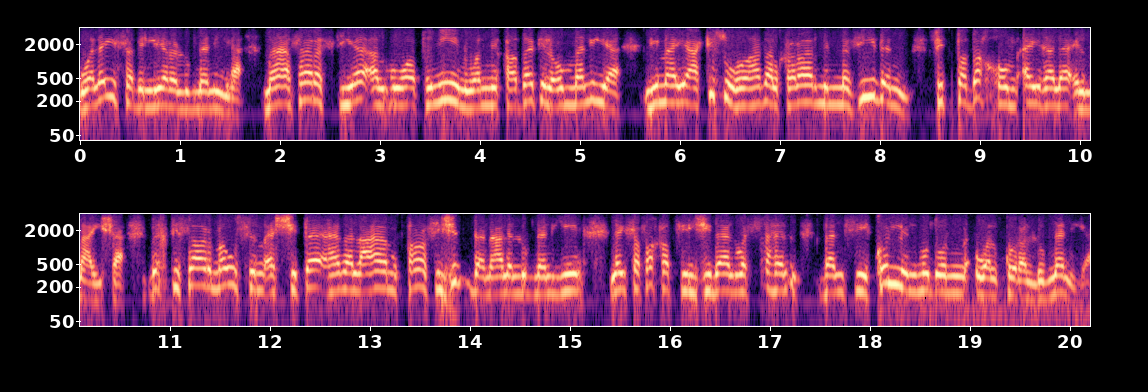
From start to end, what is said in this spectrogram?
وليس بالليرة اللبنانية ما أثار استياء المواطنين والنقابات العمالية لما يعكسه هذا القرار من مزيد في التضخم أي غلاء المعيشة. باختصار موسم الشتاء هذا العام قاسي جدا على اللبنانيين ليس فقط في الجبال والسهل بل في كل المدن والقرى اللبنانية.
